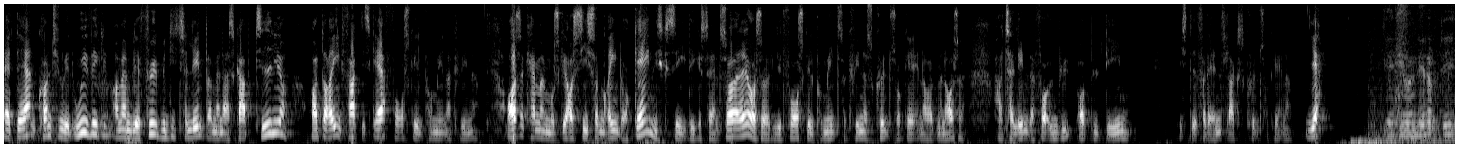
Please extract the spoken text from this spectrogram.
at der er en kontinuerlig udvikling, og man bliver født med de talenter, man har skabt tidligere, og at der rent faktisk er forskel på mænd og kvinder. Og så kan man måske også sige sådan rent organisk set, ikke sandt? så er der også lidt forskel på mænds og kvinders kønsorganer, og at man også har talenter for at opbygge det ene, i stedet for det andet slags kønsorganer. Ja? Ja, det var netop det.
